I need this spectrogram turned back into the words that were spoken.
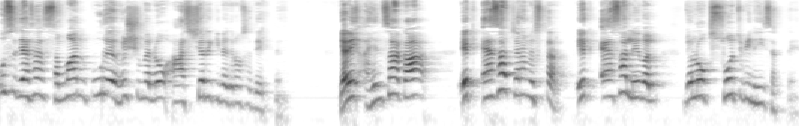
उस जैसा सम्मान पूरे विश्व में लोग आश्चर्य की नज़रों से देखते हैं। यानी अहिंसा का एक ऐसा चरम स्तर, एक ऐसा लेवल जो लोग सोच भी नहीं सकते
